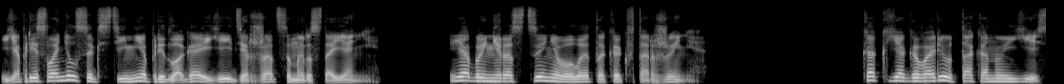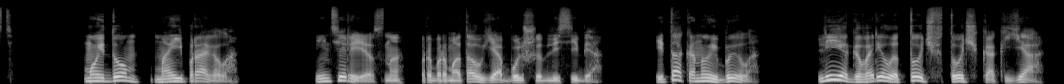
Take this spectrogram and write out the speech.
Я прислонился к стене, предлагая ей держаться на расстоянии. Я бы не расценивал это как вторжение. Как я говорю, так оно и есть. Мой дом — мои правила. Интересно, пробормотал я больше для себя. И так оно и было. Лия говорила точь-в-точь, точь, как я.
